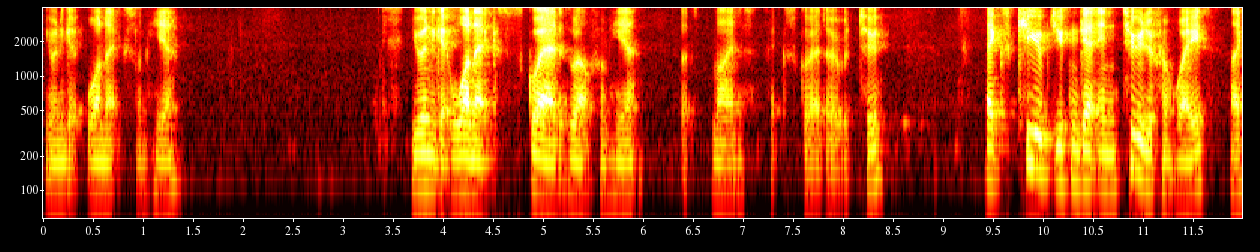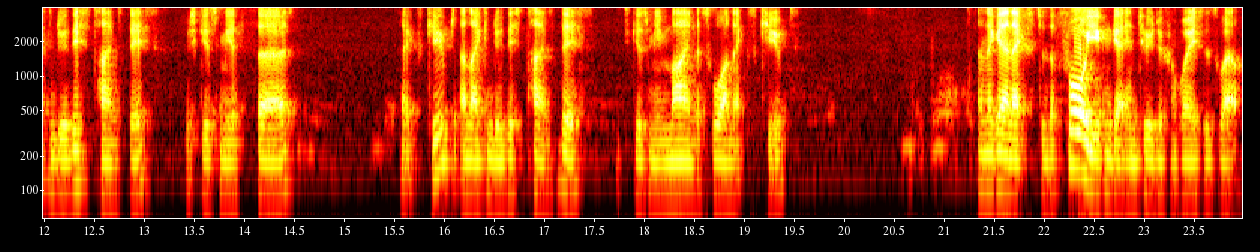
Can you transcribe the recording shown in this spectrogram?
You only get 1x from here. You only get 1x squared as well from here. So that's minus x squared over 2. x cubed you can get in two different ways. I can do this times this, which gives me a third x cubed, and I can do this times this, which gives me minus 1x cubed. And again, x to the 4 you can get in two different ways as well.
